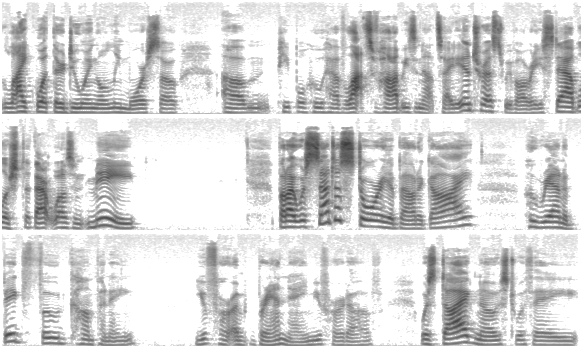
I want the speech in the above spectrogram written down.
like what they're doing, only more so. Um, people who have lots of hobbies and outside interests, we've already established that that wasn't me. But I was sent a story about a guy who ran a big food company, you've heard a brand name you've heard of, was diagnosed with a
